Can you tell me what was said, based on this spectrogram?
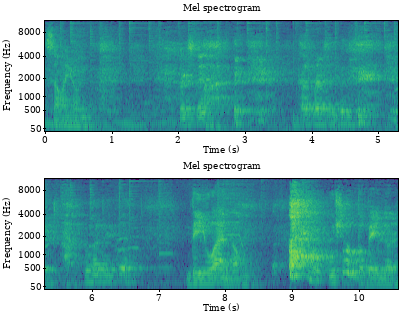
Sa ngayon. First time. Parang parang sa likod. Bukan dito. Day 1 ng push up to failure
